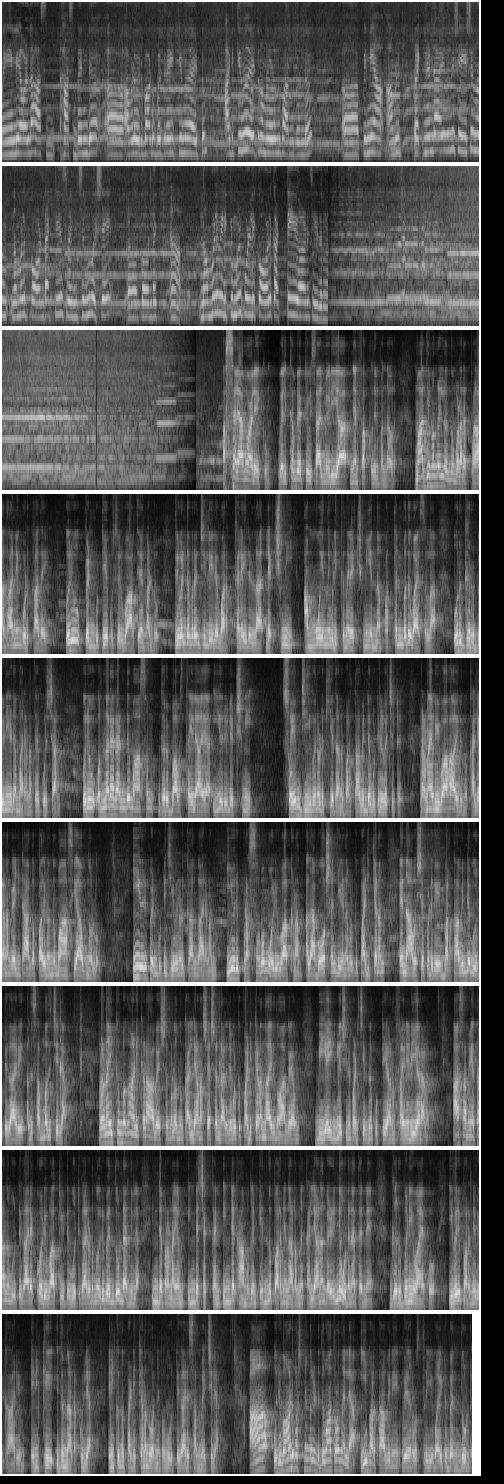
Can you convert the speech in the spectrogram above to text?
Mainly അവളുടെ ഹസ് husband അവളെ ഒരുപാട് ഉപദ്രവിക്കുന്നതായിട്ടും അടിക്കുന്നതായിട്ടും നമ്മളോടൊന്ന് പറഞ്ഞിട്ടുണ്ട്. പിന്നെ അവൾ പ്രഗ്നന്റ് ആയതിന് ശേഷം നമ്മൾ കോണ്ടാക്ട് ചെയ്യാൻ ശ്രമിച്ചിരുന്നു. പക്ഷേ കോണ്ടാക്ട് നമ്മൾ വിളിക്കുമ്പോൾ പുള്ളി കോൾ കട്ട് ചെയ്യുകയാണ് ചെയ്തിരുന്നത്. അസ്സലാമു അലൈക്കും welcome back to Visal media ഞാൻ ഫക്രുദ്ദീൻ പന്താവർ. മാധ്യമങ്ങളിൽ ഒന്നും വളരെ പ്രാധാന്യം കൊടുക്കാതെ ഒരു പെൺകുട്ടിയെക്കുറിച്ച് ഒരു വാർത്ത ഞാൻ കണ്ടു. തിരുവനന്തപുരം ജില്ലയിലെ വർക്കലയിലുള്ള ലക്ഷ്മി അമ്മു എന്ന് വിളിക്കുന്ന ലക്ഷ്മി എന്ന പത്തൊൻപത് വയസ്സുള്ള ഒരു ഗർഭിണിയുടെ മരണത്തെക്കുറിച്ചാണ്. ഒരു ഒന്നര രണ്ട് മാസം ഗർഭാവസ്ഥയിലായ ഈ ഒരു ലക്ഷ്മി സ്വയം ജീവനൊടുക്കിയതാണ് ഭർത്താവിന്റെ വീട്ടിൽ വെച്ചിട്ട്. പ്രണയവിവാഹമായിരുന്നു. കല്യാണം കഴിഞ്ഞിട്ട് ആകെ പതിനൊന്ന് മാസേ ആവുന്നുള്ളൂ ഈ ഒരു പെൺകുട്ടി ജീവനെടുക്കാൻ കാരണം ഈ ഒരു പ്രസവം ഒഴിവാക്കണം അത് അബോർഷൻ ചെയ്യണവർക്ക് പഠിക്കണം എന്നാവശ്യപ്പെടുകയും ഭർത്താവിന്റെ വീട്ടുകാർ അത് സമ്മതിച്ചില്ല. പ്രണയിക്കുമ്പോൾ കാണിക്കണ ആവേശങ്ങളൊന്നും കല്യാണശേഷം ഉണ്ടായിരുന്നില്ല ഇവൾക്ക് പഠിക്കണം എന്നായിരുന്നു ആഗ്രഹം. ബി എ ഇംഗ്ലീഷിന് പഠിച്ചിരുന്ന കുട്ടിയാണ് ഫൈനൽ ഇയർ ആണ്. ആ സമയത്താണ് വീട്ടുകാരൊക്കെ ഒഴിവാക്കിയിട്ട് വീട്ടുകാരോടൊന്നും ഒരു ബന്ധവും ഉണ്ടായിരുന്നില്ല. ഇന്റെ പ്രണയം ഇന്റെ ചെക്കൻ ഇന്റെ കാമുകൻ എന്ന് പറഞ്ഞ് നടന്ന് കല്യാണം കഴിഞ്ഞ ഉടനെ തന്നെ ഗർഭിണിയുമായപ്പോൾ ഇവർ പറഞ്ഞൊരു കാര്യം എനിക്ക് ഇത് നടക്കില്ല. എനിക്കൊന്ന് പഠിക്കണം എന്ന് പറഞ്ഞപ്പോൾ വീട്ടുകാർ സമ്മതിച്ചില്ല. ആ ഒരുപാട് പ്രശ്നങ്ങളുണ്ട്. ഇത് മാത്രമൊന്നുമല്ല ഈ ഭർത്താവിന് വേറൊരു സ്ത്രീയുമായിട്ട് ബന്ധമുണ്ട്.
